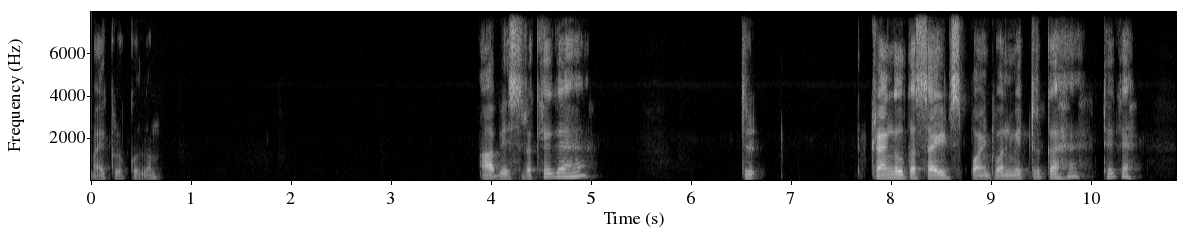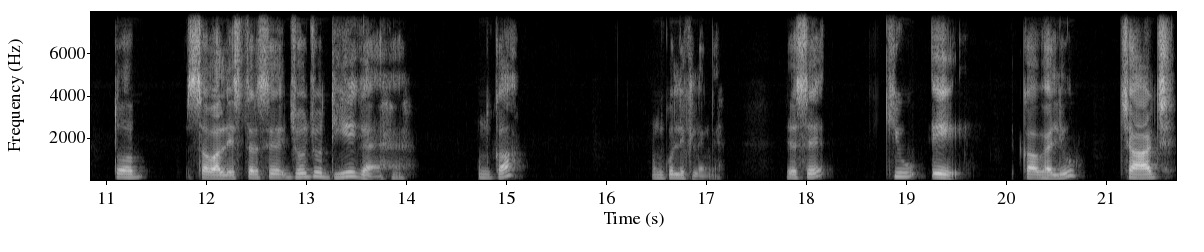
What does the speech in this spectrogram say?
माइक्रोकुलम। आवेश रखे गए हैं। ट्रायंगल का साइड्स पॉइंट वन मीटर का है, ठीक है? तो अब सवाल इस तरह से जो जो दिए गए हैं, उनका, उनको लिख लेंगे। जैसे क्यू ए का वैल्यू, चार्ज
